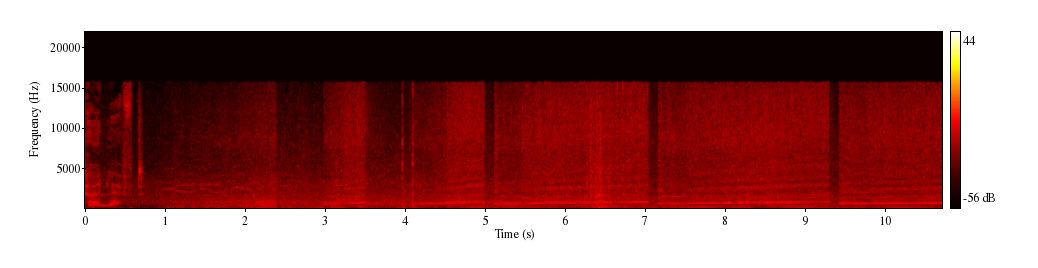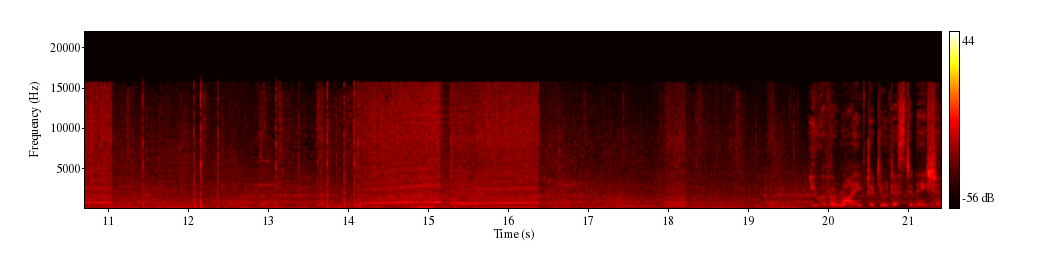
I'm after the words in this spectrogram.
Turn left. You have arrived at your destination.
